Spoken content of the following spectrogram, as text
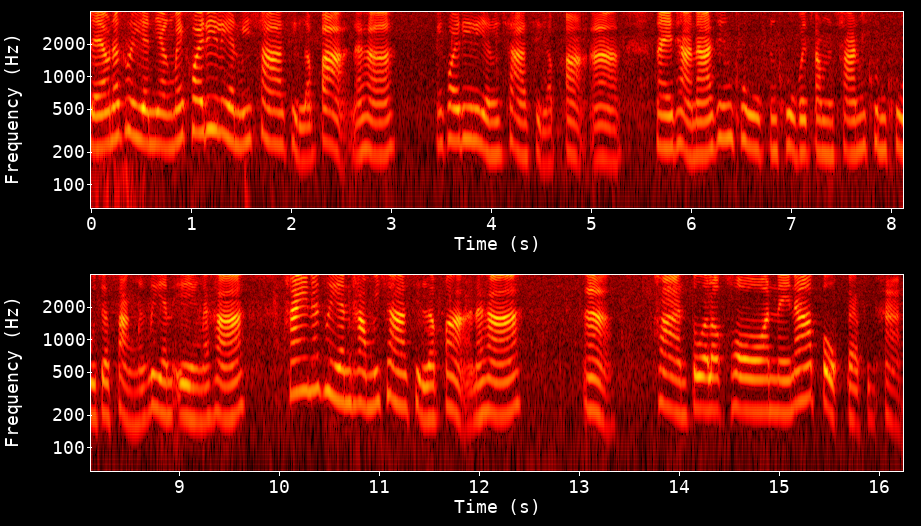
แล้วนักเรียนยังไม่ค่อยได้เรียนวิชาศิลปะนะคะ ไม่ค่อยได้เรียนวิชาศิลปะอ่าในฐานะที่คุณครูเป็นครูประจำชั้น คุณครูจะสั่งนักเรียนเองนะคะ ให้นักเรียนทำวิชาศิลปะนะคะอ่าผ่านตัวละครในหน้าปกแบบฝึกหัด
